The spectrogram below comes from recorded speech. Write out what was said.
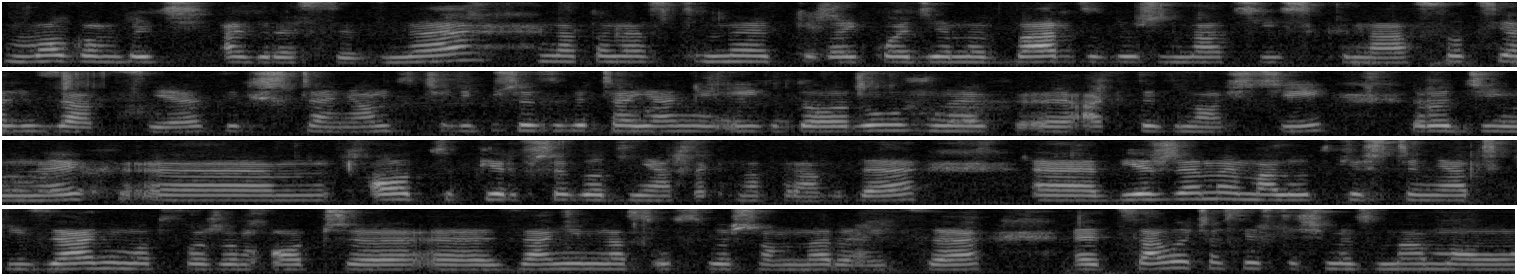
mogą być agresywne, natomiast my tutaj kładziemy bardzo duży nacisk na socjalizację tych szczeniąt, czyli przyzwyczajanie ich do różnych e, aktywności rodzinnych od pierwszego dnia tak naprawdę. E, Bierzemy malutkie szczeniaczki, zanim otworzą oczy, e, zanim nas usłyszą na ręce. Cały czas jesteśmy z mamą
